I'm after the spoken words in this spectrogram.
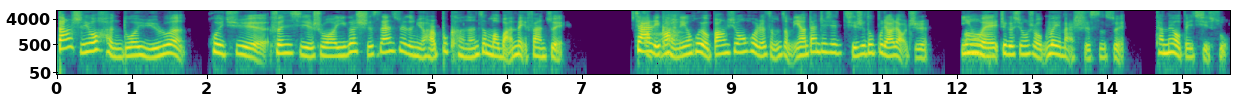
当时有很多舆论会去分析说，一个十三岁的女孩不可能这么完美犯罪，家里肯定会有帮凶或者怎么怎么样，但这些其实都不了了之，因为这个凶手未满十四岁，他没有被起诉，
